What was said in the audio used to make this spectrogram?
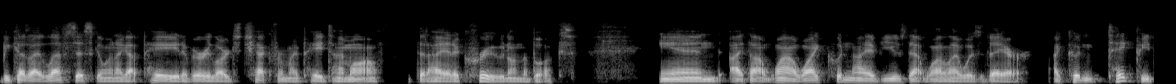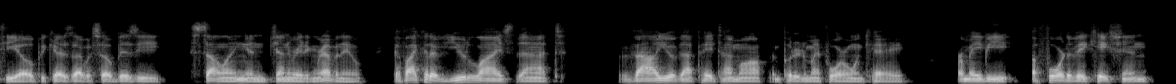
because I left Cisco and I got paid a very large check for my paid time off that I had accrued on the books. And I thought wow why couldn't I have used that while I was there? I couldn't take PTO because I was so busy selling and generating revenue if I could have utilized that value of that paid time off and put it in my 401k or maybe afford a vacation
